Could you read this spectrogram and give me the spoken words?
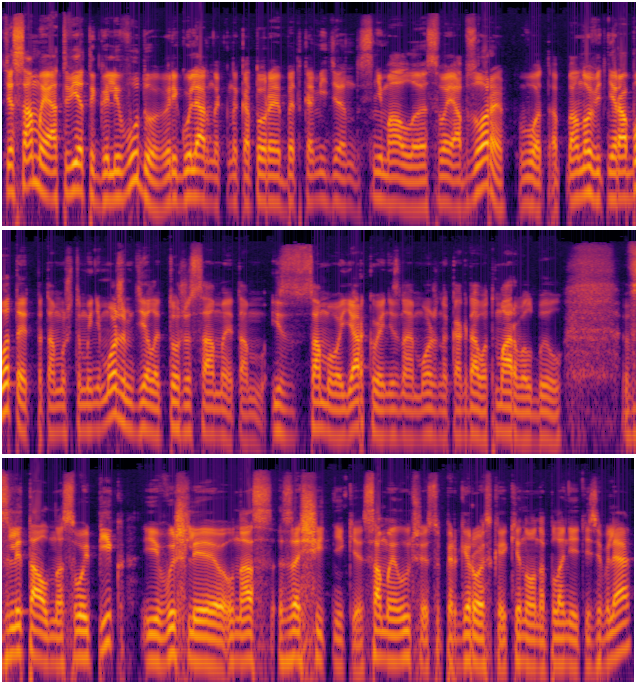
те самые ответы Голливуду, регулярно на которые Бэткомедиан снимал э, свои обзоры, вот, оно ведь не работает, потому что мы не можем делать то же самое там из самого яркого, я не знаю, можно, когда вот Марвел был, взлетал на свой пик, и вышли у нас защитники, самое лучшее супергеройское кино на планете Земля,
